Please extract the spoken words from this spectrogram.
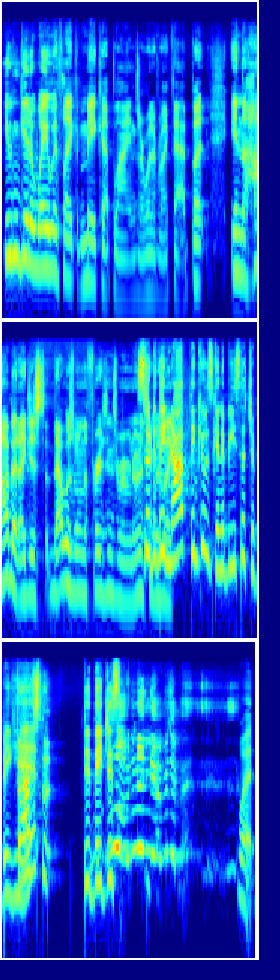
you can get away with like makeup lines or whatever like that. But in The Hobbit, I just that was one of the first things I remember noticing. So did they like, not think it was going to be such a big That's hit? the did they just Whoa, no, what?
